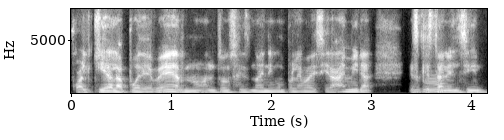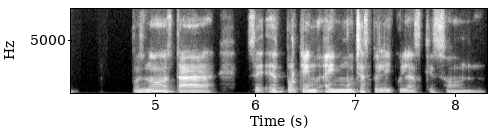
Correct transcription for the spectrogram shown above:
cualquiera la puede ver, ¿no? Entonces no hay ningún problema de decir, ay, mira, es que está en el cine. Pues no, está, es porque hay, hay muchas películas que son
